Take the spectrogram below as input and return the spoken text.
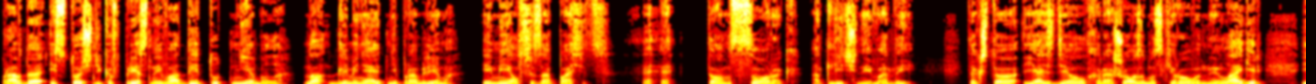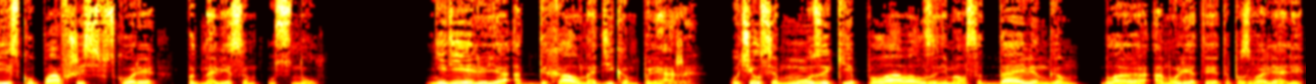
Правда, источников пресной воды тут не было, но для меня это не проблема. Имелся запасец. Хе-хе, тонн сорок отличной воды. Так что я сделал хорошо замаскированный лагерь и, искупавшись, вскоре под навесом уснул. Неделю я отдыхал на диком пляже. Учился музыке, плавал, занимался дайвингом, благо амулеты это позволяли,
